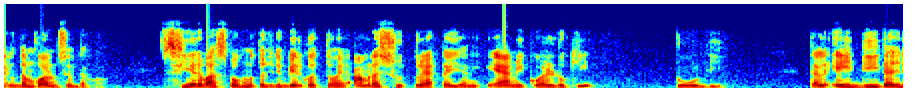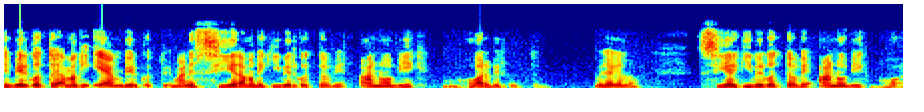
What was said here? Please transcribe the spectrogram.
একদম কনসেপ্ট দেখো। সি এর বাষ্প ঘনত্ব যদি বের করতে হয়, আমরা সূত্র একটাই জানি এম ইকুয়াল টু কি? টু ডি তাহলে এই ডিটা যদি বের করতে হয়, আমাকে এম বের করতে হবে। মানে সি এর আমাকে কি বের করতে হবে? আণবিক ভর বের করতে হবে। বোঝা গেল? সি এর কি বের করতে হবে? আণবিক ভর।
